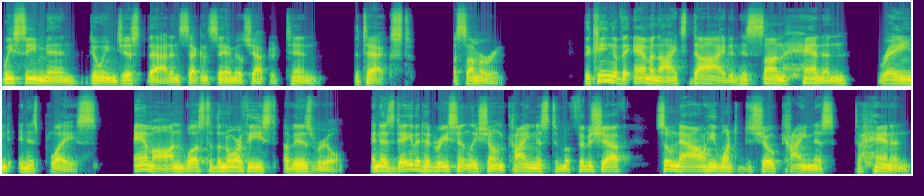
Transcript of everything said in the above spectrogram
We see men doing just that in 2 Samuel chapter 10. The text, a summary. The king of the Ammonites died, and his son Hanun reigned in his place. Ammon was to the northeast of Israel. And as David had recently shown kindness to Mephibosheth, so now he wanted to show kindness to Hanun.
